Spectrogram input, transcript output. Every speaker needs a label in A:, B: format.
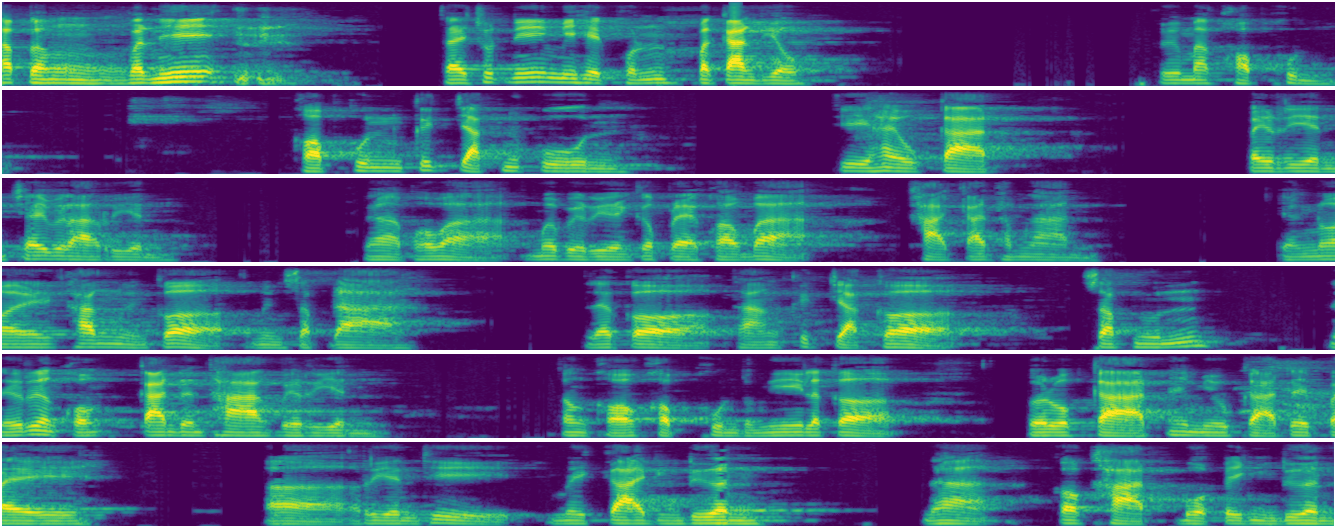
A: ครับตรงวันนี้ใส่ชุดนี้มีเหตุผลประการเดียว คือมาขอบคุณ ขอบคุณกึจักนุกูล ที่ให้โอกาส ไปเรียนใช้เวลาเรียนนะเพราะว่าเมื่อไปเรียนก็แปลความว่าขาดการทำงาน อย่างน้อยครั้งหนึ่งก็หนึ่งสัปดาห์ แล้วก็ทางกึศจักก็สนับสนุนในเรื่องของการเดินทางไปเรียน ต้องขอขอบคุณตรงนี้แล้วก็เปิดโอกาสให้มีโอกาสได้ไปเเรียนที่อเมริกาหนึ่งเดือนนะก็ขาดโบสถ์ไปหนึ่งเดือน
